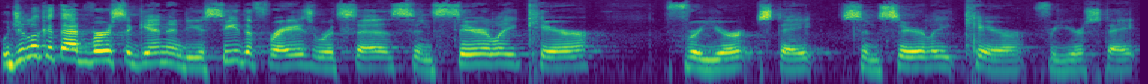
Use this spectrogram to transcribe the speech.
Would you look at that verse again, and do you see the phrase where it says, sincerely care for your state? Sincerely care for your state?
